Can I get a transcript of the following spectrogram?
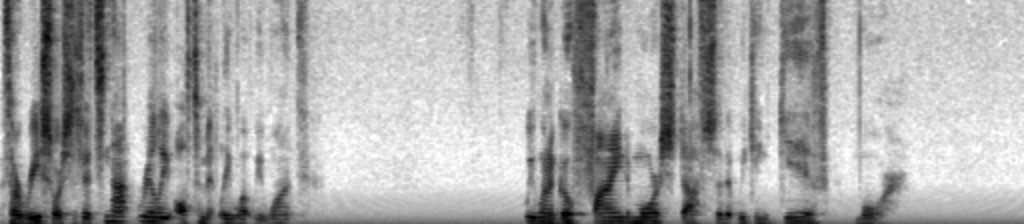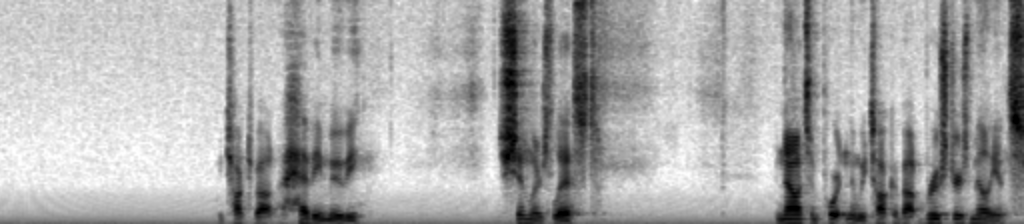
With our resources, it's not really ultimately what we want. We want to go find more stuff so that we can give more. We talked about a heavy movie, Schindler's List. And now it's important that we talk about Brewster's Millions,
